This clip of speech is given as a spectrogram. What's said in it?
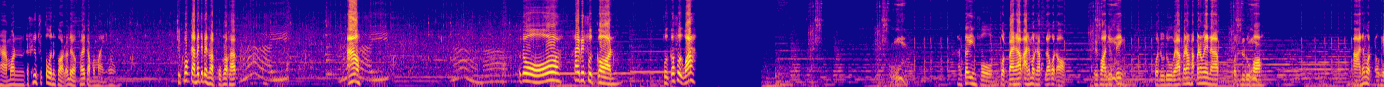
หามอนกระทืบสักตัวหนึงก่อนแล้วเดี๋ยวค่อยกลับมาใหม่นะผมชุดป้องกันไม่จะเป็นสำหรับผมหรอกครับ อ้าว โอ้โหให้ไปฝึกก่อน ฝึกก็ฝึกวะ Hunter Info กดไปครับ อ่านให้หมดครับ แล้วกดออกไปฟอนยูซิ่งกดดูดูๆไปครับ ไม่ต้องไม่ต้องเล่นนะครับ กดดูดูๆพอ อ่านให้หมด โอเค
